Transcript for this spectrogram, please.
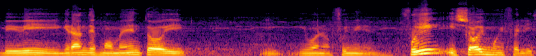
viví grandes momentos y, y- y bueno, fui, fui y soy muy feliz.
